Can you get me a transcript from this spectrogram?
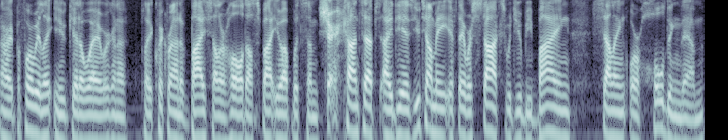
All right, before we let you get away, we're going to play a quick round of buy, sell, or hold. I'll spot you up with some sure. concepts, ideas. You tell me if they were stocks, would you be buying, selling, or holding them?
